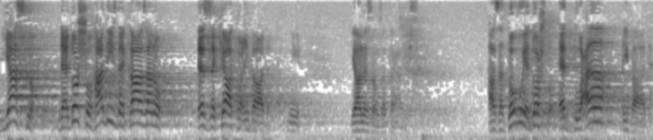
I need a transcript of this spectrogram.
jasno, da je došao hadis da je kazano ez zekijatu ibadet. Nije. Ja ne znam za taj hadis. A za dovu je došlo ed du'a ibadet.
